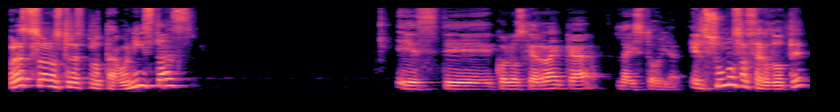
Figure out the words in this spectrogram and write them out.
Pero estos son los tres protagonistas este, con los que arranca la historia. El sumo sacerdote,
